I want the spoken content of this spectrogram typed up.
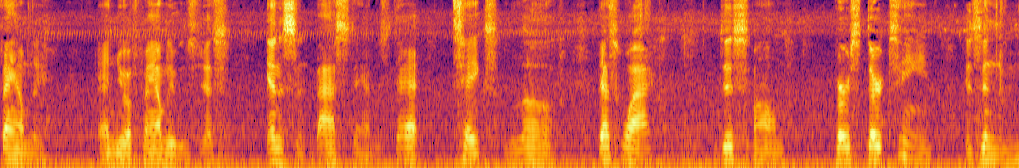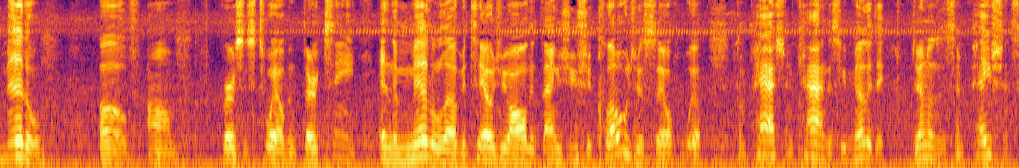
family and your family was just innocent bystanders. That takes love. That's why this um, verse 13 is in the middle of um, verses 12 and 13. In the middle of it tells you all the things you should clothe yourself with compassion, kindness, humility, gentleness, and patience.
